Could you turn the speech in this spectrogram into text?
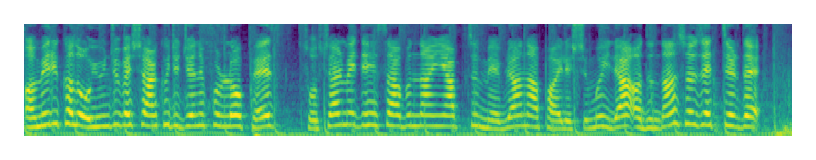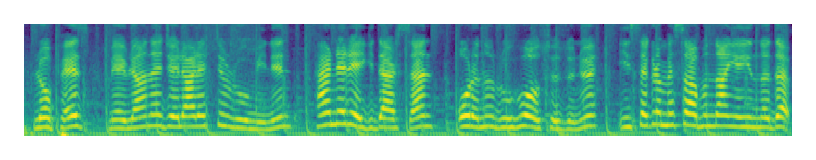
Amerikalı oyuncu ve şarkıcı Jennifer Lopez, sosyal medya hesabından yaptığı Mevlana paylaşımıyla adından söz ettirdi. Lopez, Mevlana Celaleddin Rumi'nin "Her nereye gidersen oranın ruhu ol" sözünü Instagram hesabından yayınladı.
